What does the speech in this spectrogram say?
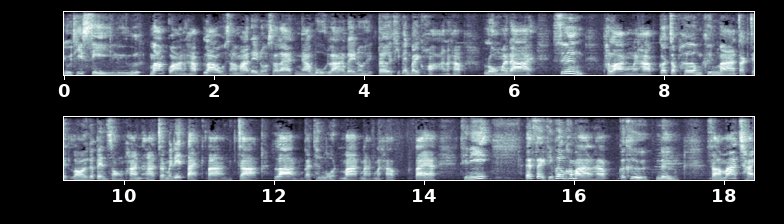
อยู่ที่ 4 หรือมากกว่านะครับ เราสามารถไดโนสแลชง้าบูล่างไดโนเทคเตอร์ที่เป็นใบขวานะครับ ลงมาได้ ซึ่งพลังนะครับก็จะเพิ่มขึ้นมาจาก 700 ก็เป็น 2,000 อาจจะไม่ได้แตกต่างจากล่าง Battle Mode มากนักนะครับ แต่ทีนี้เอฟเฟกที่เพิ่มเข้ามานะครับก็คือ 1. สามารถใช้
